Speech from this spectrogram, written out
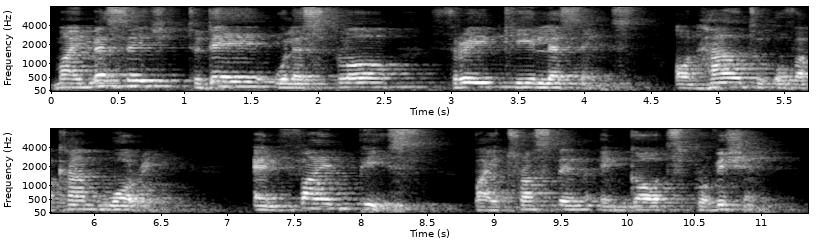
My message today will explore three key lessons on how to overcome worry and find peace by trusting in God's provision.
